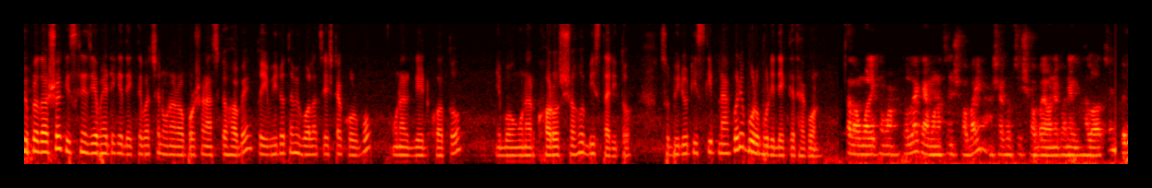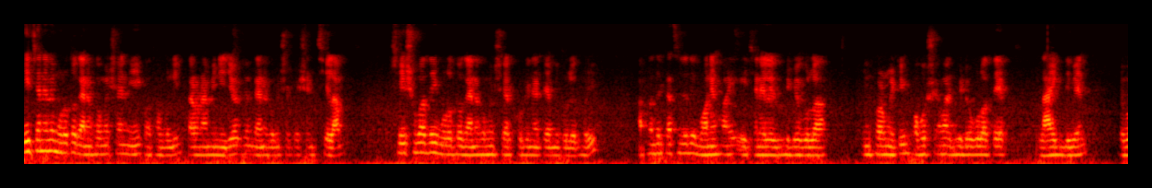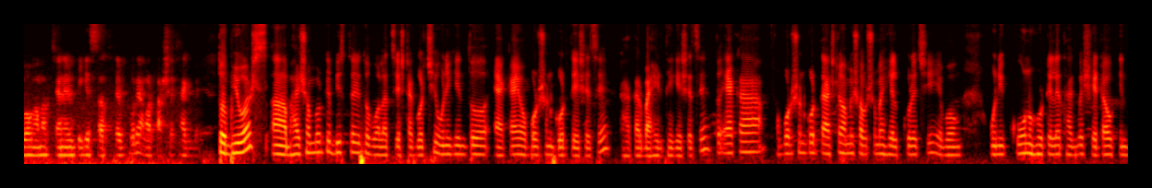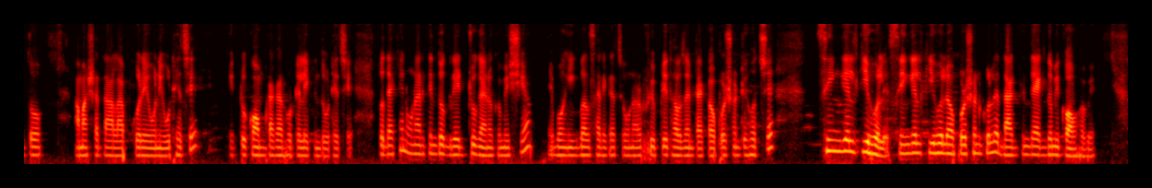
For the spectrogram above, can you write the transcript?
সুপ্রদর্শক, স্ক্রিনে যে ভাইটিকে দেখতে পাচ্ছেন, ওনার অপারেশন আজকে হবে। তো এই ভিডিওতে আমি বলার চেষ্টা করব, ওনার গ্রেড কত এবং ওনার খরচ সহ বিস্তারিত। সো ভিডিওটি স্কিপ না করে পুরোপুরি দেখতে থাকুন। আসসালামু আলাইকুম রহমতুল্লাহ, কেমন আছেন সবাই? আশা করছি সবাই অনেক অনেক ভালো আছেন। তো এই চ্যানেলে মূলত গ্যানোকমেশিয়া নিয়েই কথা বলি, কারণ আমি নিজেও একজন গ্যানোকমেশিয়া পেশেন্ট ছিলাম। সেই সুবাদেই মূলত গ্যানোকমেশিয়ার খুঁটিনাটি আমি তুলে ধরি। আপনাদের কাছে যদি মনে হয় এই চ্যানেলের ভিডিওগুলো ইনফরমেটিভ অবশ্যই আমার ভিডিওগুলোতে লাইক দিবেন। এবং আমার চ্যানেলটিকে সাবস্ক্রাইব করে আমার পাশে থাকবেন তো ভিউয়ার্স ভাই সম্পর্কে বিস্তারিত বলার চেষ্টা করছি। উনি কিন্তু একাই অপারেশন করতে এসেছে, ঢাকার বাহির থেকে এসেছে। তো একা অপারেশন করতে আসলেও আমি সবসময় হেল্প করেছি এবং উনি কোন হোটেলে থাকবে সেটাও কিন্তু আমার সাথে আলাপ করে উনি উঠেছে। একটু কম টাকার হোটেলে কিন্তু উঠেছে। তো দেখেন ওনার কিন্তু গ্রেড টু গ্যানোকমেশিয়া এবং ইকবাল স্যারের কাছে ওনার ফিফটি থাউজেন্ড টাকা অপারেশনটি হচ্ছে। সিঙ্গেল কি হলে সিঙ্গেল কি হলে অপারেশন করলে দাগ কিন্তু একদমই কম হবে।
